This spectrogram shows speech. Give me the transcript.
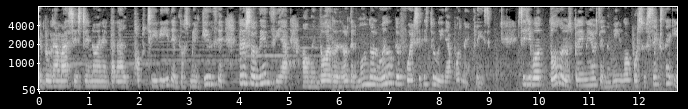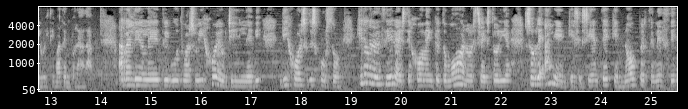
El programa se estrenó en el canal Pop TV del 2015, pero su audiencia aumentó alrededor del mundo luego que fuese distribuida por Netflix se llevó todos los premios del domingo por su sexta y última temporada. Al rendirle tributo a su hijo, Eugene Levy dijo en su discurso, quiero agradecer a este joven que tomó a nuestra historia sobre alguien que se siente que no pertenece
